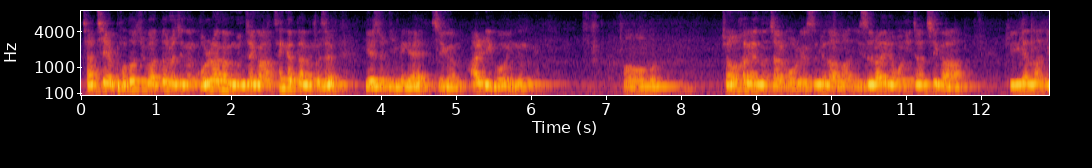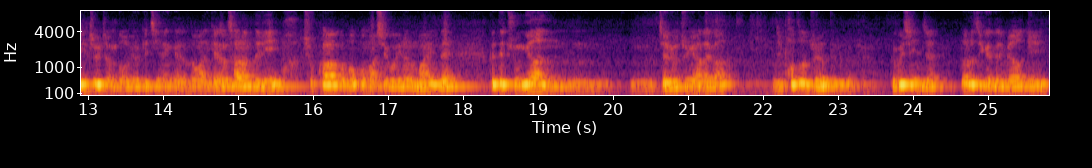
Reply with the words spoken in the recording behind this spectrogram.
잔치에 포도주가 떨어지는 곤란한 문제가 생겼다는 것을 예수님에게 지금 알리고 있는 거예요. 어, 뭐 정확하게는 잘 모르겠습니다만 이스라엘의 혼인 잔치가 길게는 한 일주일 정도 이렇게 진행되는 동안 계속 사람들이 막 축하하고 먹고 마시고 이러는 모양인데 그때 중요한 음, 음, 재료 중에 하나가 이제 포도주였던 것 같아요. 그것이 이제 떨어지게 되면 이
